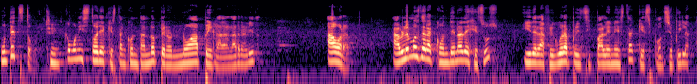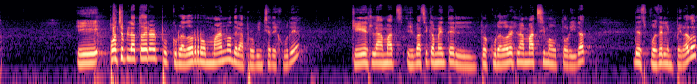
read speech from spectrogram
un texto, güey. Sí. Es como una historia que están contando, pero no apegada a la realidad. Ahora, hablemos de la condena de Jesús y de la figura principal en esta, que es Poncio Pilato. Eh, Poncio Pilato era el procurador romano de la provincia de Judea, que es la eh, básicamente el procurador es la máxima autoridad después del emperador,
